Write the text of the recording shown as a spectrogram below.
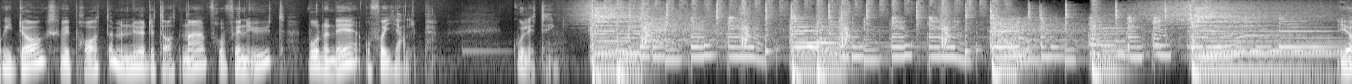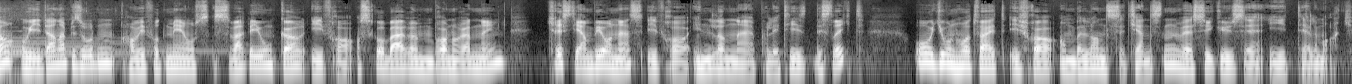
og i dag skal vi prate med nødetatene for å finne ut hvordan det er å få hjelp. God lytting. Ja, og i denne episoden har vi fått med oss Sverre Junker fra Asker og Bærum brann og redning, Christian Bjørnes fra Innlandet politidistrikt og Jon H. Tveit fra ambulansetjenesten ved Sykehuset i Telemark.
